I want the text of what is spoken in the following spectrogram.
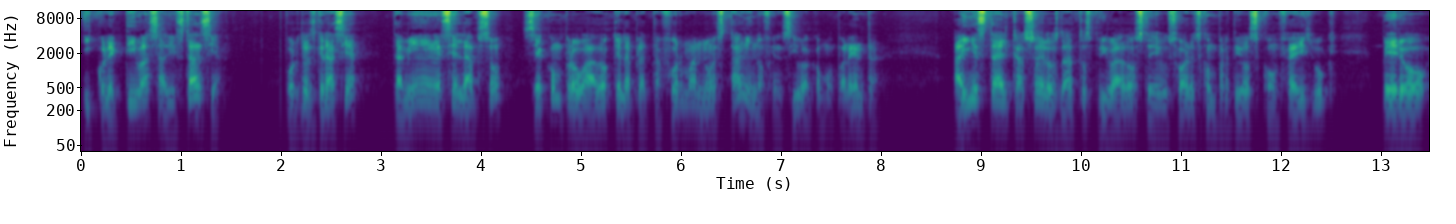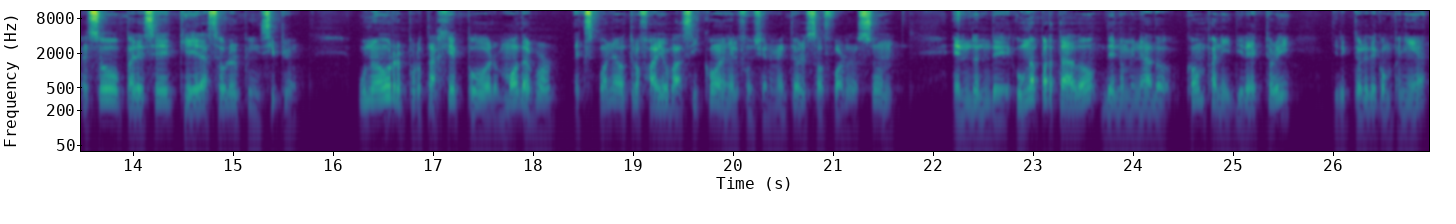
y colectivas a distancia. Por desgracia, también en ese lapso se ha comprobado que la plataforma no es tan inofensiva como aparenta. Ahí está el caso de los datos privados de usuarios compartidos con Facebook, pero eso parece que era solo el principio. Un nuevo reportaje por Motherboard expone otro fallo básico en el funcionamiento del software de Zoom, en donde un apartado denominado Company Directory, directorio de compañía,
